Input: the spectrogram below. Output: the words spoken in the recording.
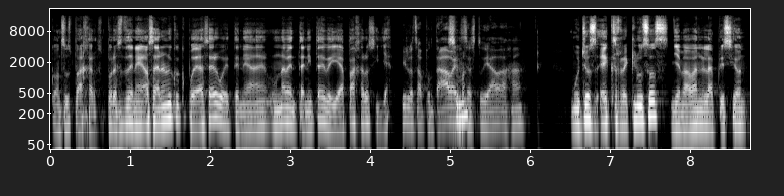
con sus pájaros. Por eso tenía, o sea, era lo único que podía hacer, güey. Tenía una ventanita y veía pájaros y ya. Y los apuntaba Sí, y los man. estudiaba, ajá. Muchos ex reclusos llamaban a la prisión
